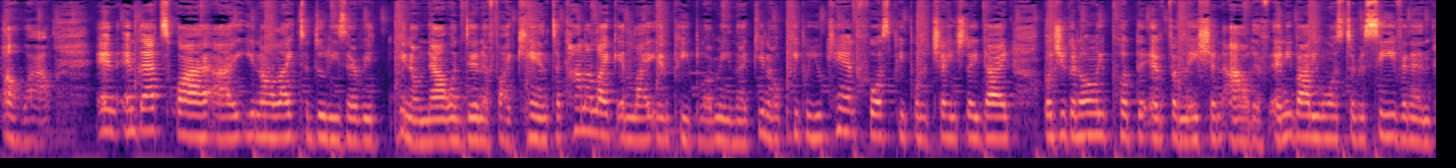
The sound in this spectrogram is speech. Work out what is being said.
Oh wow, and and that's why I you know I like to do these every you know now and then if I can to kind of like enlighten people. I mean like you know people you can't force people to change their diet, but you can only put the information out. If anybody wants to receive it and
